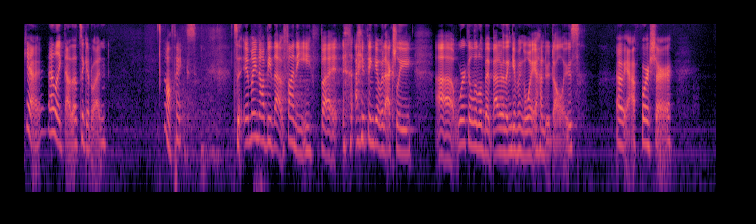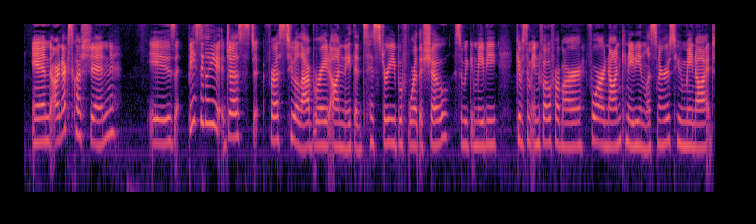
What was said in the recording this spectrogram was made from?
Yeah, I like that. That's a good one. Oh, thanks. So it might not be that funny, but I think it would actually uh, work a little bit better than giving away a $100. Oh, yeah, for sure. And our next question is basically just for us to elaborate on Nathan's history before the show so we can maybe give some info from our for our non-Canadian listeners who may not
